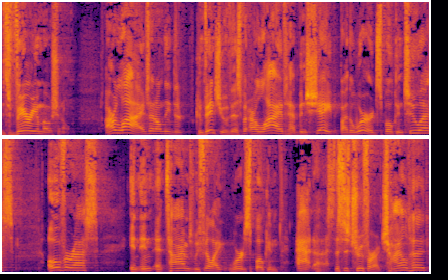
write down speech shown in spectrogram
it's very emotional. Our lives, I don't need to convince you of this, but our lives have been shaped by the words spoken to us, over us, in, in, at times we feel like words spoken at us. This is true for our childhood.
